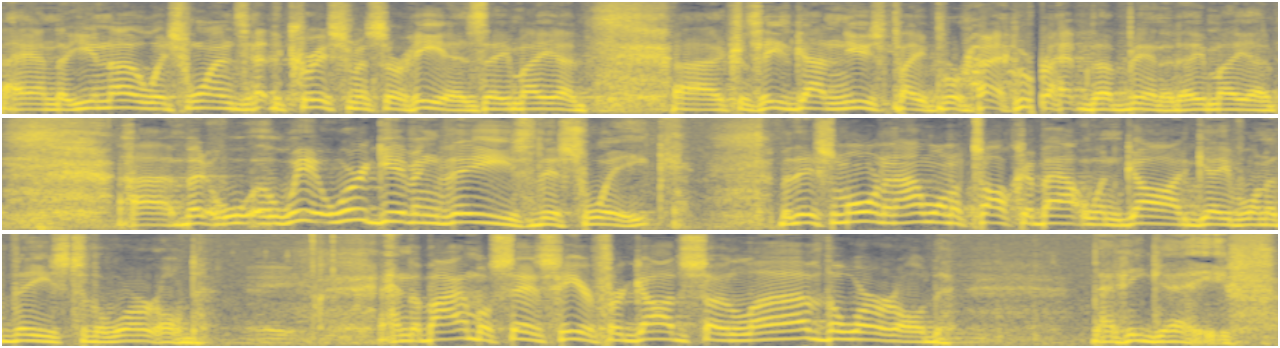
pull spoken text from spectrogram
And uh, you know which ones at the Christmas are his. Amen. Because uh, he's got a newspaper wrapped up in it. Amen. Uh, but we, we're giving these this week. But this morning I want to talk about when God gave one of these to the world. And the Bible says here, For God so loved the world that he gave.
